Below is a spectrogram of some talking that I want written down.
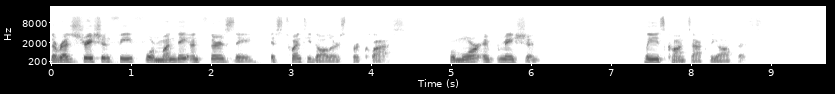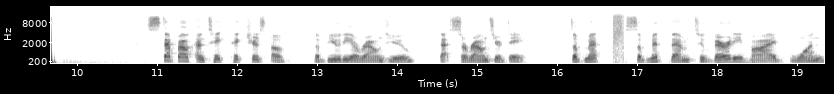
The registration fee for Monday and Thursday is $20 per class. For more information, please contact the office. Step out and take pictures of the beauty around you that surrounds your day. Submit, submit them to verityvibe1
